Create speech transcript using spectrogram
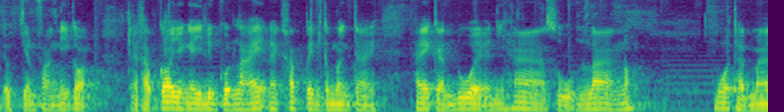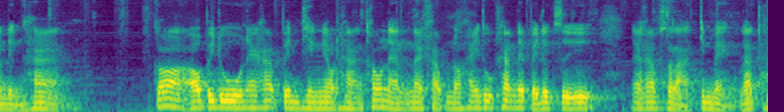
เดี๋ยวเขียนฝั่งนี้ก่อนนะครับ ก็ยังไงอย่าลืมกดไลค์นะครับ เป็นกำลังใจให้กันด้วยอันนี้ 50 ล่างเนาะงวดถัดมา 15 ก็เอาไปดูนะครับเป็นเพียงแนวทางเท่านั้นนะครับเนาะให้ทุกท่านได้ไปเลือกซื้อนะครับ สลากกินแบ่งรัฐ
